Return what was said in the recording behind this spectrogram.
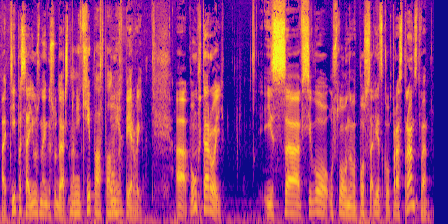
а, типа союзное государство. Не типа, а вполне. Пункт первый. А, пункт второй. Из всего условного постсоветского пространства –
